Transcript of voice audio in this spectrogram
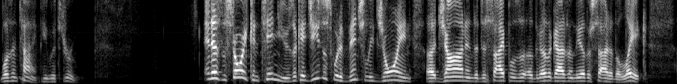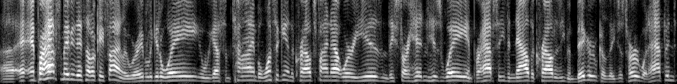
wasn't time. He withdrew. And as the story continues, okay, Jesus would eventually join uh, John and the disciples, uh, the other guys on the other side of the lake. Uh, and, and, perhaps maybe they thought, okay, finally, we're able to get away. We got some time. But once again, the crowds find out where he is and they start heading his way. And perhaps even now the crowd is even bigger because they just heard what happened.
